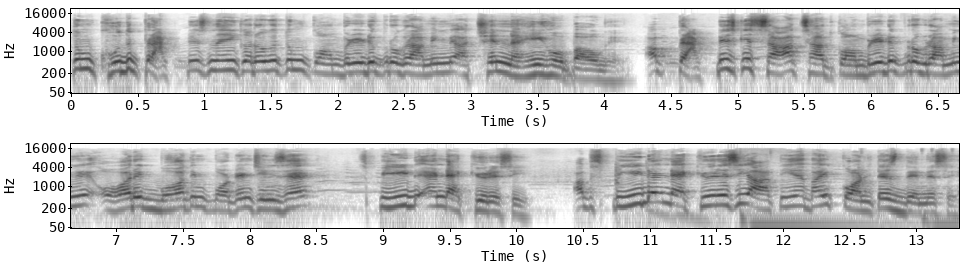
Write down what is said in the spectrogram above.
तुम खुद प्रैक्टिस नहीं करोगे, तुम कॉम्पिटेटिव प्रोग्रामिंग में अच्छे नहीं हो पाओगे। अब प्रैक्टिस के साथ साथ कॉम्पिटेटिव प्रोग्रामिंग में और एक बहुत इंपॉर्टेंट चीज़ है स्पीड एंड एक्यूरेसी अब स्पीड एंड एक्यूरेसी आती है भाई कॉन्टेस्ट देने से।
